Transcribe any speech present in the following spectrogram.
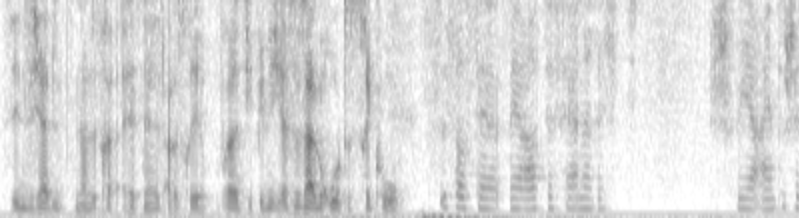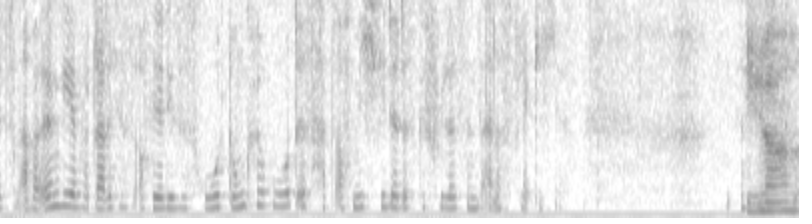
sehen sich halt letzten Endes, letzten Endes alles re relativ wenig. Es ist halt ein rotes Trikot. Es ist aus der, ja, aus der Ferne recht schwer einzuschätzen, aber irgendwie, dadurch, dass es auch wieder dieses Rot-Dunkelrot ist, hat es auf mich wieder das Gefühl, dass es alles fleckig ist. ist ja. So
